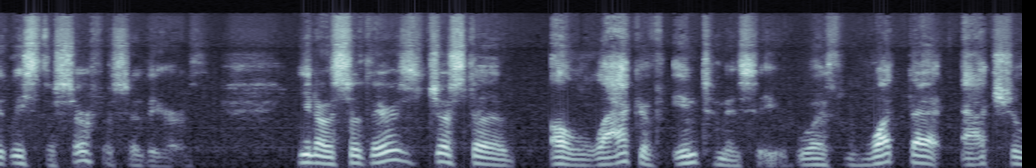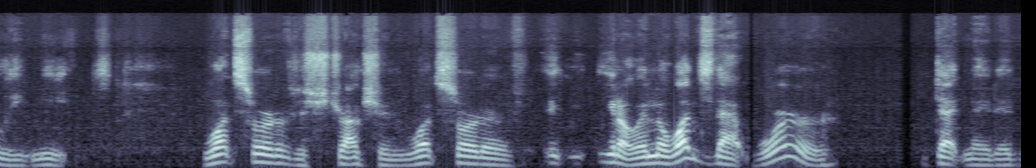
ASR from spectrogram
at least the surface of the Earth. You know, so there's just a a lack of intimacy with what that actually means. What sort of destruction? What sort of you know? And the ones that were detonated,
